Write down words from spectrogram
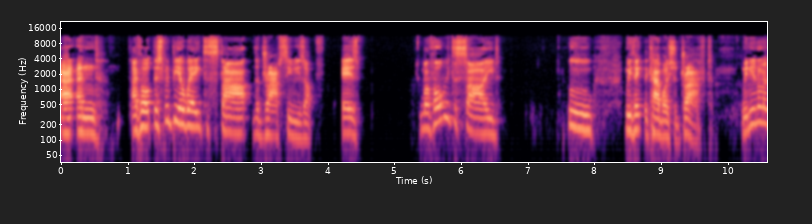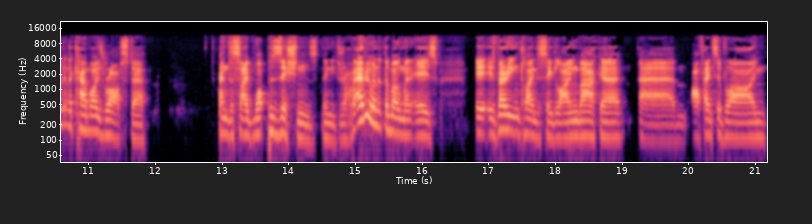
uh, and I thought this would be a way to start the draft series off. Is before we decide who we think the Cowboys should draft, we need to look at the Cowboys roster and decide what positions they need to draft. Everyone at the moment is is very inclined to say linebacker, um, offensive line.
